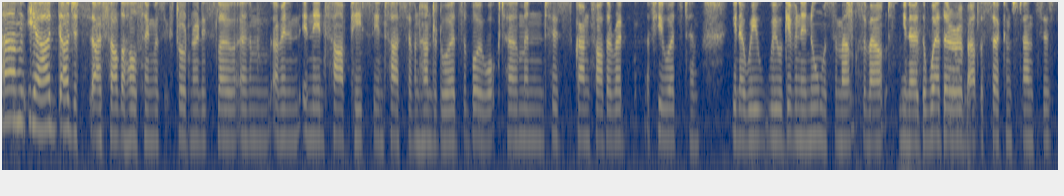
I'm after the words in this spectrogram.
Um, yeah, I, I, just I felt the whole thing was extraordinarily slow. And I mean, in the entire piece, the entire 700 words, a boy walked home and his grandfather read a few words to him. You know, we, we were given enormous amounts about you know the weather, about the circumstances.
